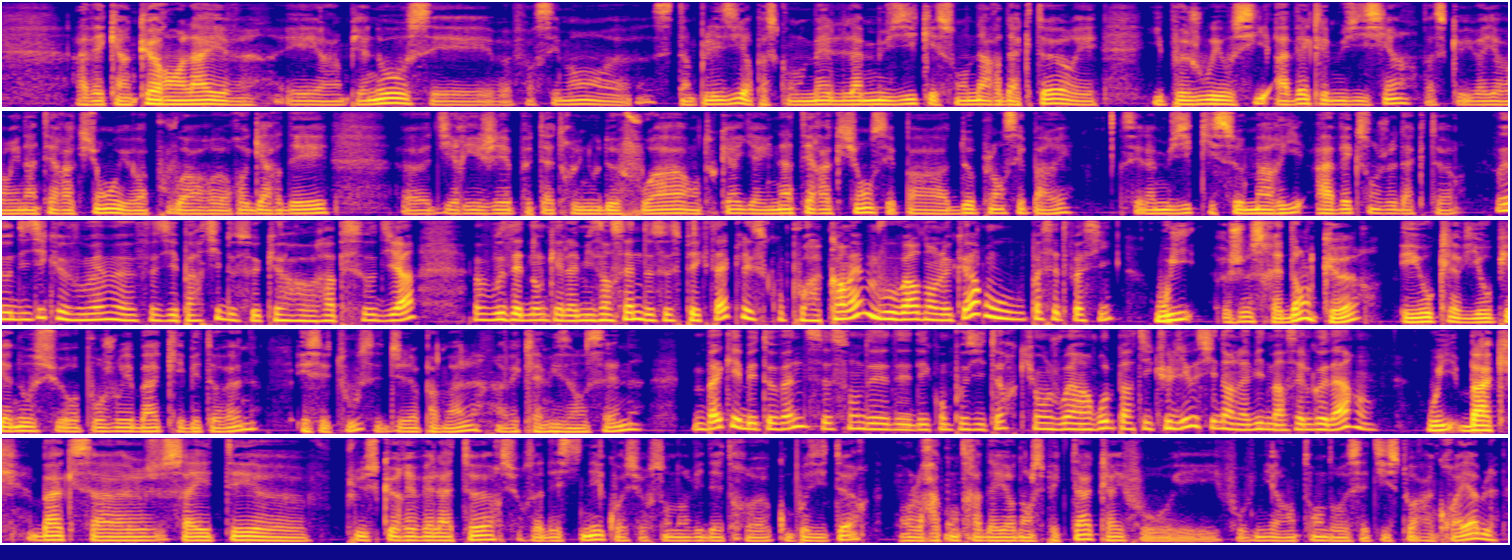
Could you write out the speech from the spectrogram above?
avec un chœur en live et un piano, c'est bah, forcément euh, c'est un plaisir parce qu'on mêle la musique et son art d'acteur et il peut jouer aussi avec les musiciens parce qu'il va y avoir une interaction, il va pouvoir euh, regarder, euh, diriger peut-être une ou deux fois. En tout cas, il y a une interaction, c'est pas deux plans séparés, c'est la musique qui se marie avec son jeu d'acteur. Vous nous disiez que vous-même euh, faisiez partie de ce chœur Rhapsodia. Vous êtes donc à la mise en scène de ce spectacle. Est-ce qu'on pourra quand même vous voir dans le chœur ou pas cette fois-ci? Oui, je serai dans le chœur et au clavier, au piano sur, pour jouer Bach et Beethoven. Et c'est tout, c'est déjà pas mal avec la mise en scène. Bach et Beethoven, ce sont des, compositeurs qui ont joué un rôle particulier aussi dans la vie de Marcel Godard Oui, Bach. Bach, ça, ça a été euh, plus que révélateur sur sa destinée, quoi, sur son envie d'être euh, compositeur. on le racontera d'ailleurs dans le spectacle. Là, il faut, il faut venir entendre cette histoire incroyable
